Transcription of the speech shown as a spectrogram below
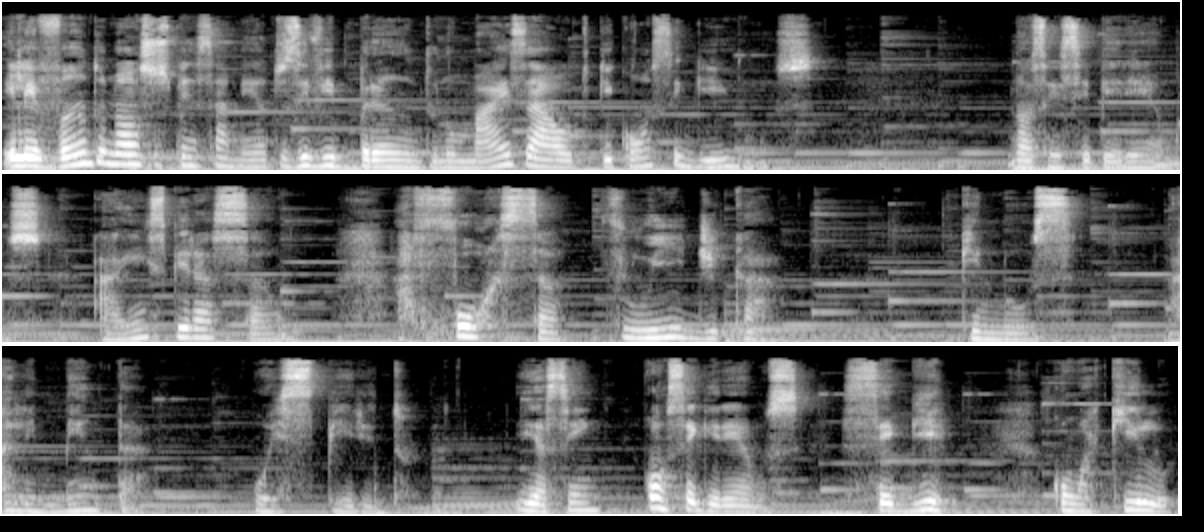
elevando nossos pensamentos e vibrando no mais alto que conseguirmos, nós receberemos a inspiração, a força fluídica que nos alimenta o espírito. E assim conseguiremos seguir com aquilo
